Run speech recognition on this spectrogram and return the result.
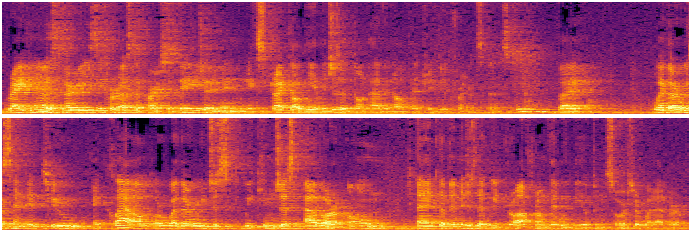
right now it's very easy for us to parse a page and, and extract all the images that don't have an alt attribute, for instance. But whether we send it to a cloud or whether we just we can just have our own bank of images that we draw from that would be open source or whatever.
